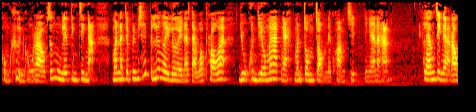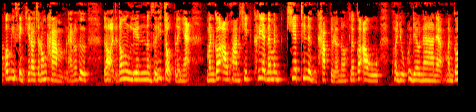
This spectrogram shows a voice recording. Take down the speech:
ขมขื่นของเรา ซึ่งมุงเล็บจริง ๆอะ่ะ มันอาจจะเป็นไม่ใช่เป็นเรื่องอะไรเลยนะ แต่ว่าเพราะว่าอยู่คนเดียวมากไง มันจมจ่อมในความคิดอย่างเงี้ยนะคะ แล้วจริงๆเนี่ยเราก็มีสิ่งที่เราจะต้องทำนะก็คือ เราอาจจะต้องเรียนหนังสือให้จบอะไรเงี้ย มันก็เอาความคิดเครียดนะมันเครียดที่หนึ่งทับอยู่แล้วเนาะแล้วก็เอาพออยู่คนเดียวนานเนี่ยมันก็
